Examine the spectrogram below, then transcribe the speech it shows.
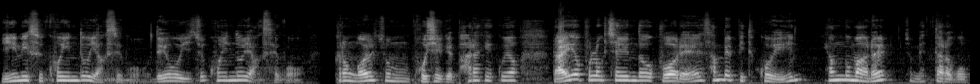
이믹스 코인도 약세고 네오이즈 코인도 약세고 그런 걸 좀 보시길 바라겠고요. 라이어 블록체인도 9월에 300 비트코인 현금화를 좀 했다라고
